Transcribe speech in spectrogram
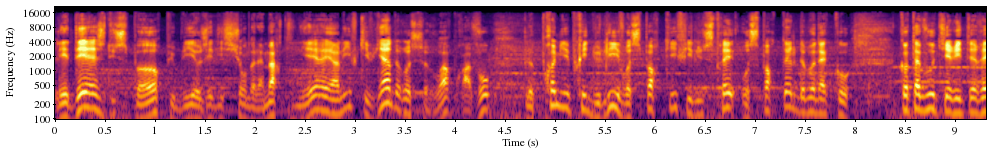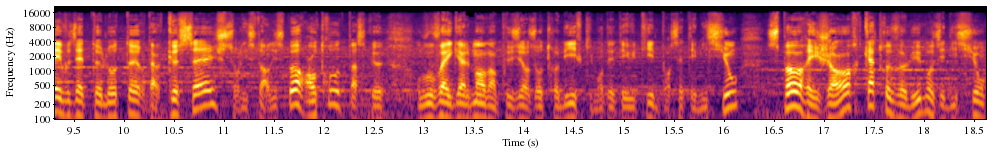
Les déesses du sport, publié aux éditions de la Martinière, et un livre qui vient de recevoir, bravo, le premier prix du livre sportif illustré au Sportel de Monaco. Quant à vous, Thierry Terré, vous êtes l'auteur d'un Que sais-je sur l'histoire du sport, entre autres parce que on vous voit également dans plusieurs autres livres qui m'ont été utiles pour cette émission. Sport et genre, quatre volumes aux éditions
